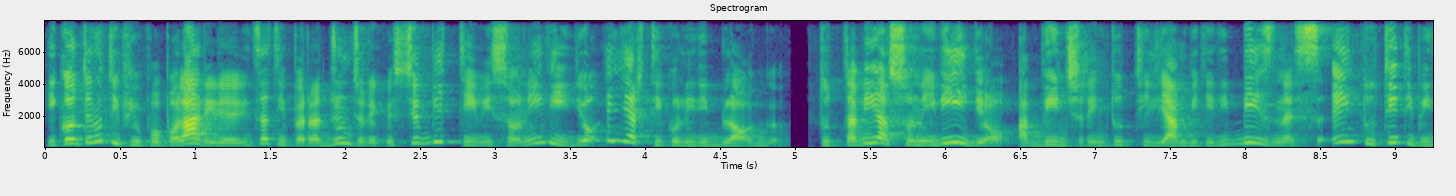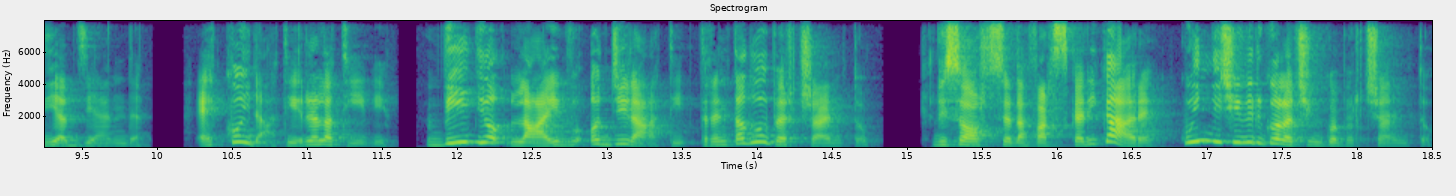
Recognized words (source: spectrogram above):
I contenuti più popolari realizzati per raggiungere questi obiettivi sono i video e gli articoli di blog. Tuttavia sono i video a vincere in tutti gli ambiti di business e in tutti i tipi di aziende. Ecco i dati relativi. Video live o girati 32%. Risorse da far scaricare 15,5%.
